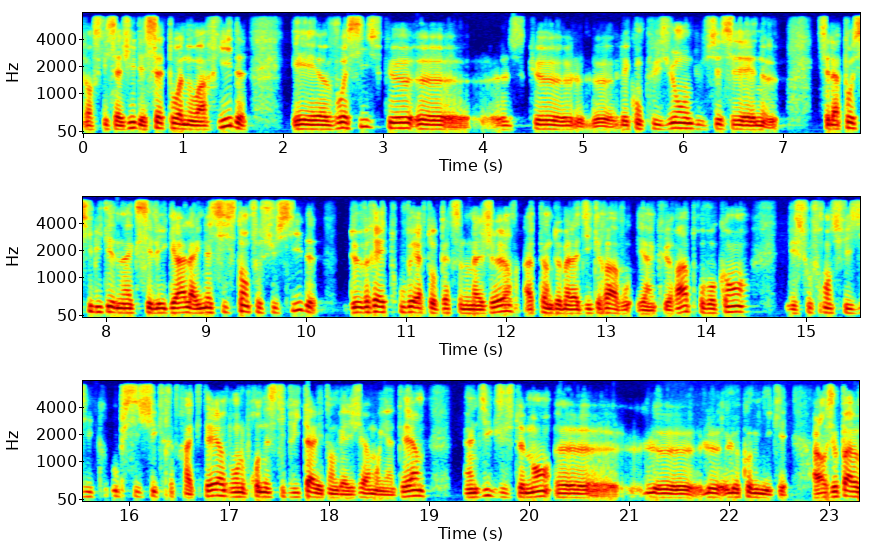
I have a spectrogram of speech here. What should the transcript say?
lorsqu'il s'agit des sept oiseaux arides. Et euh, voici ce que, euh, ce que les conclusions du CCNE. C'est la possibilité d'un accès légal à une assistance au suicide devrait être ouverte aux personnes majeures atteintes de maladies graves et incurables, provoquant des souffrances physiques ou psychiques réfractaires, dont le pronostic vital est engagé à moyen terme, indique justement le, le, le communiqué. Alors, je ne pas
